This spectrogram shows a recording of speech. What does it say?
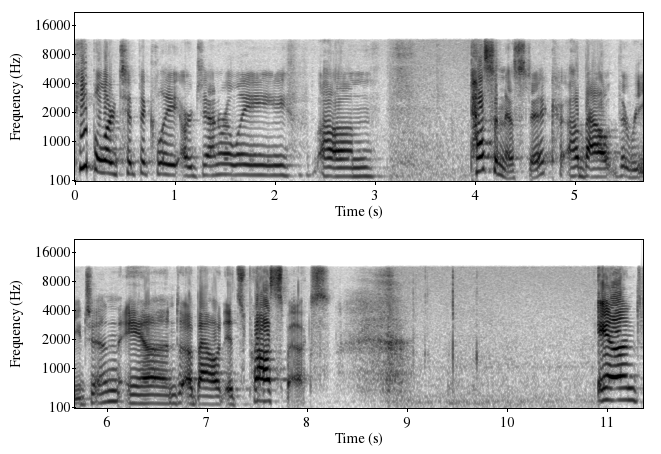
people are typically, are generally um, pessimistic about the region and about its prospects. And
